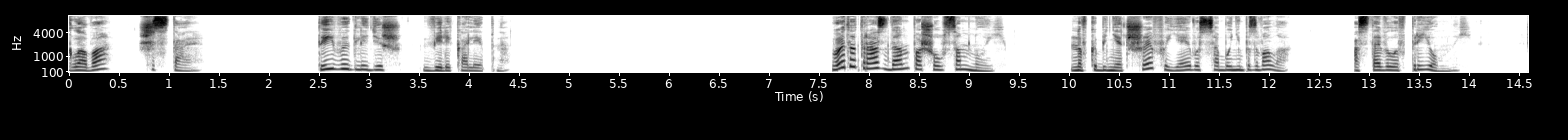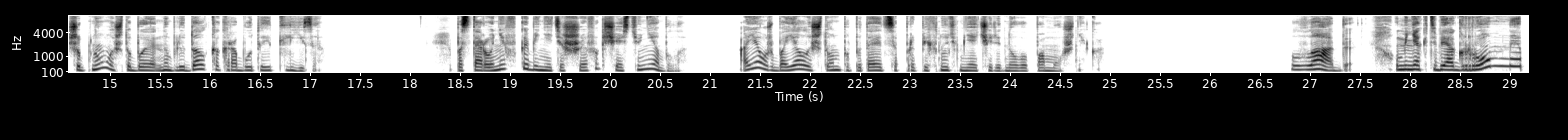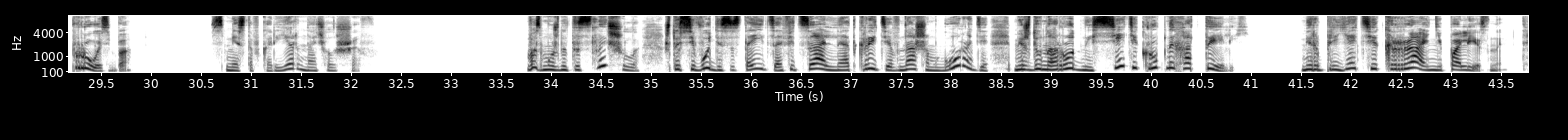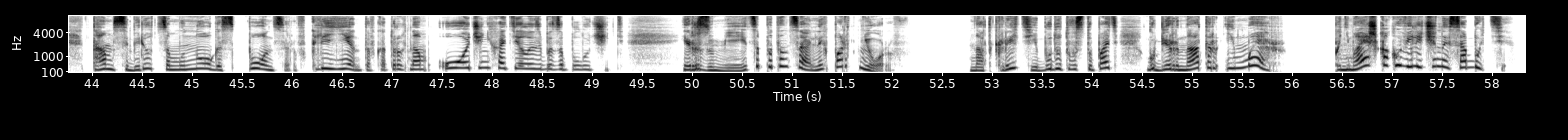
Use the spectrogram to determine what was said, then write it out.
Глава шестая. Ты выглядишь великолепно. В этот раз Дан пошел со мной. Но в кабинет шефа я его с собой не позвала. Оставила в приемной. Шепнула, чтобы наблюдал, как работает Лиза. Посторонних в кабинете шефа, к счастью, не было. А я уж боялась, что он попытается пропихнуть мне очередного помощника. «Лада, у меня к тебе огромная просьба!» С места в карьер начал шеф. Возможно, ты слышала, что сегодня состоится официальное открытие в нашем городе международной сети крупных отелей. Мероприятие крайне полезное. Там соберется много спонсоров, клиентов, которых нам очень хотелось бы заполучить. И, разумеется, потенциальных партнеров. На открытии будут выступать губернатор и мэр. Понимаешь, как увеличены события?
